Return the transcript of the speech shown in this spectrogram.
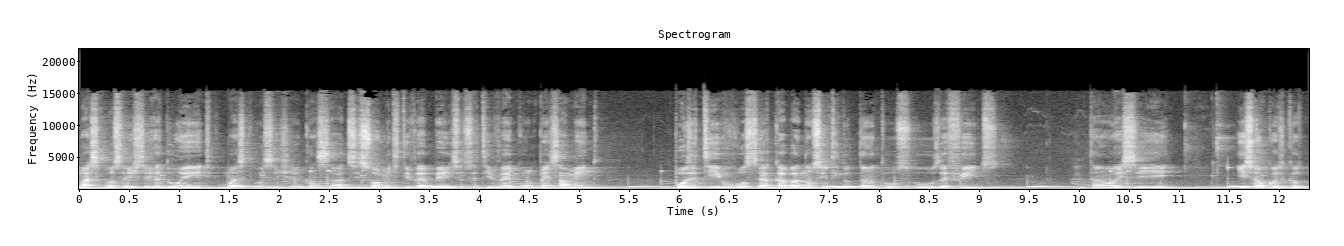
Por mais que você esteja doente, por mais que você esteja cansado, se sua mente estiver bem, se você tiver com um pensamento positivo, você acaba não sentindo tanto os, os efeitos. Então esse, isso é uma coisa que eu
